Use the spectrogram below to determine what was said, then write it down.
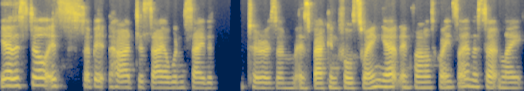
yeah, there's still, it's a bit hard to say. I wouldn't say that tourism is back in full swing yet in Far North Queensland. There certainly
